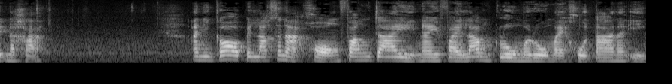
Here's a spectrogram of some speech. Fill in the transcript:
ศนะคะ อันนี้ก็เป็นลักษณะของฟังใจในไฟลัมโกลเมโรไมโคตานั่นเอง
